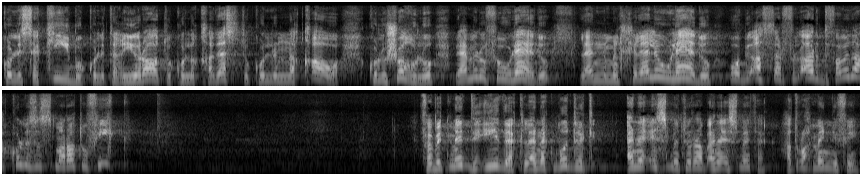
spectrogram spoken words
كل سكيبه كل تغييراته كل قداسته كل النقاوة كل شغله بيعمله في ولاده لأن من خلال ولاده هو بيأثر في الأرض. فبيضع كل استثماراته فيك. فبتمد إيدك لأنك مدرك أنا اسمة الرب أنا اسمتك. هتروح مني فين؟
